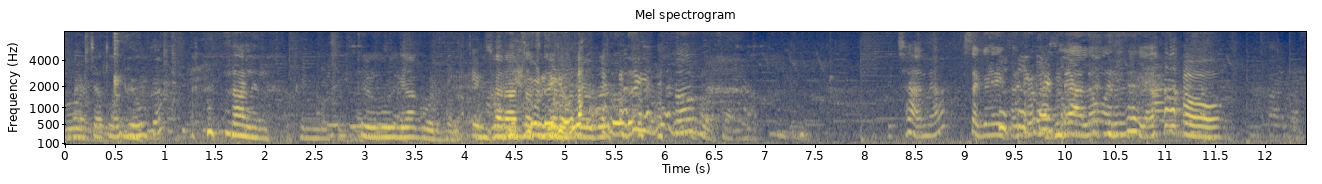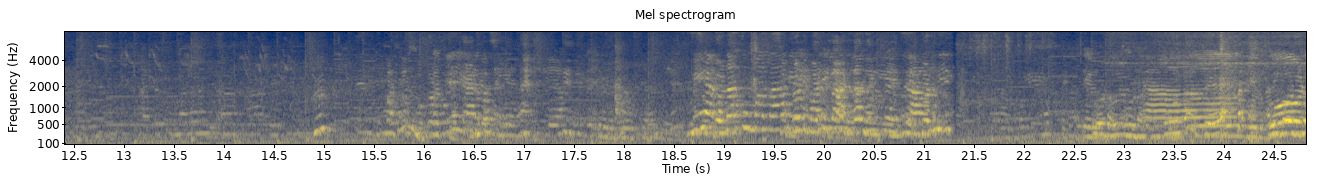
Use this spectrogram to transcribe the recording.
ह्याच्यातला घेऊ का? चालेल. तिळगुळ घ्या गोड बोला. घराचं छान हा? सगळे एकत्र भेटले आलं बरं झालं. हो. गोड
